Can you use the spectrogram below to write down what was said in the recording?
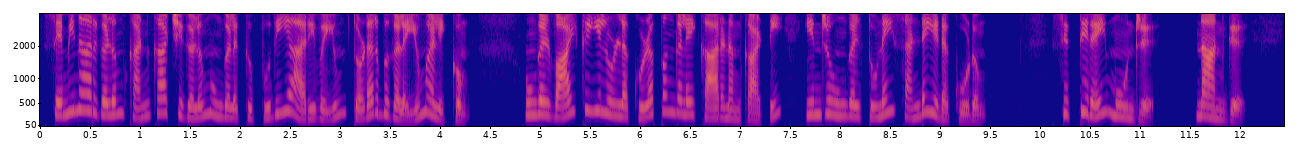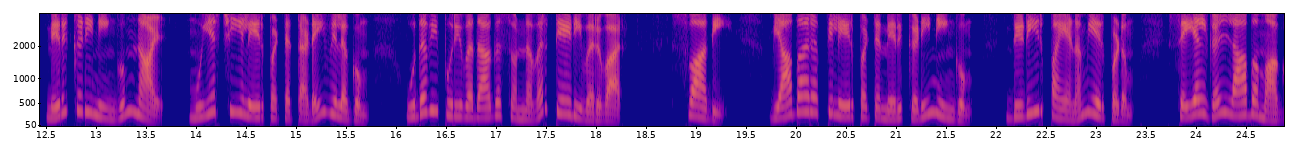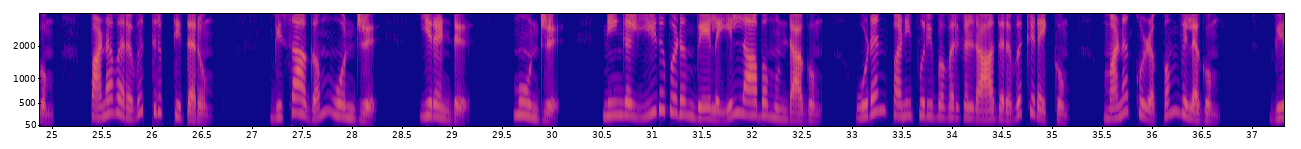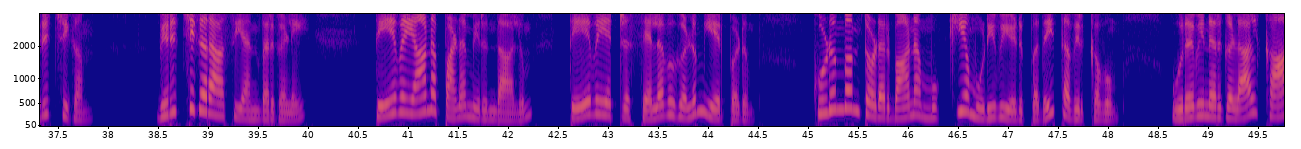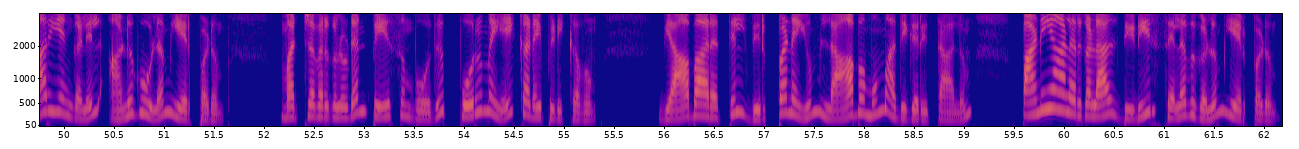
செமினார்களும் கண்காட்சிகளும் உங்களுக்கு புதிய அறிவையும் தொடர்புகளையும் அளிக்கும். உங்கள் வாழ்க்கையில் உள்ள குழப்பங்களை காரணம் காட்டி இன்று உங்கள் துணை சண்டையிடக்கூடும். சித்திரை மூன்று. நான்கு. நெருக்கடி நீங்கும் நாள். முயற்சியில் ஏற்பட்ட தடை விலகும். உதவி புரிவதாக சொன்னவர் தேடி வருவார். சுவாதி. வியாபாரத்தில் ஏற்பட்ட நெருக்கடி நீங்கும். திடீர் பயணம் ஏற்படும். செயல்கள் லாபமாகும். பணவரவு திருப்தி தரும். விசாகம் ஒன்று. இரண்டு. மூன்று. நீங்கள் ஈடுபடும் வேலையில் லாபம் உண்டாகும். உடன் பணிபுரிபவர்கள் ஆதரவு கிடைக்கும். மனக்குழப்பம் விலகும். விருச்சிகம். விருச்சிக ராசி அன்பர்களே தேவையான பணம் இருந்தாலும் தேவையற்ற செலவுகளும் ஏற்படும். குடும்பம் தொடர்பான முக்கிய முடிவு எடுப்பதை தவிர்க்கவும். உறவினர்களால் காரியங்களில் அனுகூலம் ஏற்படும். மற்றவர்களுடன் பேசும்போது பொறுமையை கடைபிடிக்கவும். வியாபாரத்தில் விற்பனையும் லாபமும் அதிகரித்தாலும் பணியாளர்களால் திடீர் செலவுகளும் ஏற்படும்.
